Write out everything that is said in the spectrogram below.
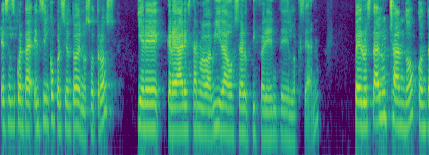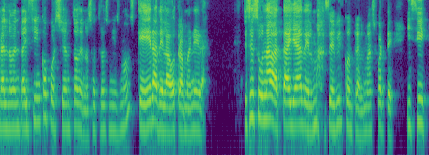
eso se cuenta, el 5% de nosotros quiere crear esta nueva vida o ser diferente, lo que sea, ¿no? Pero está luchando contra el 95% de nosotros mismos, que era de la otra manera. Entonces es una batalla del más débil contra el más fuerte. Y sí,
